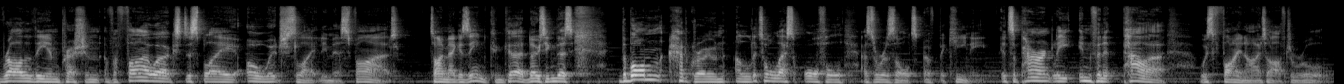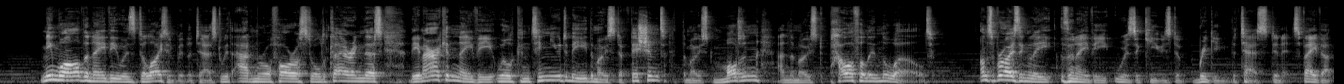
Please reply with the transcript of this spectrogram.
rather the impression of a fireworks display, or which slightly misfired. Time magazine concurred, noting that the bomb had grown a little less awful as a result of Bikini. Its apparently infinite power was finite after all. Meanwhile, the Navy was delighted with the test, with Admiral Forrestal declaring that the American Navy will continue to be the most efficient, the most modern, and the most powerful in the world. Unsurprisingly, the Navy was accused of rigging the test in its favour.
